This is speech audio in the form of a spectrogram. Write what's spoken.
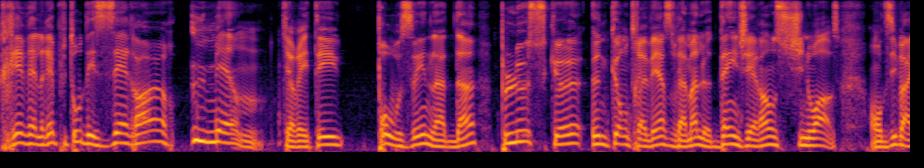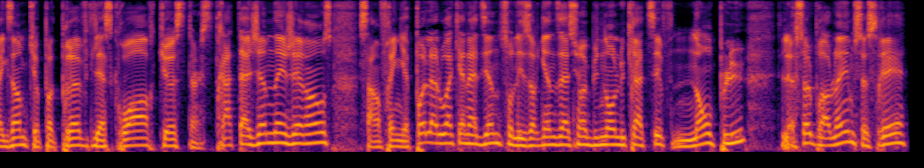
révélerait plutôt des erreurs humaines qui auraient été posées là-dedans, plus qu'une controverse vraiment d'ingérence chinoise. On dit par exemple qu'il n'y a pas de preuves qui laissent croire que c'est un stratagème d'ingérence, ça enfreignait pas la loi canadienne sur les organisations à but non lucratif non plus. Le seul problème, ce serait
